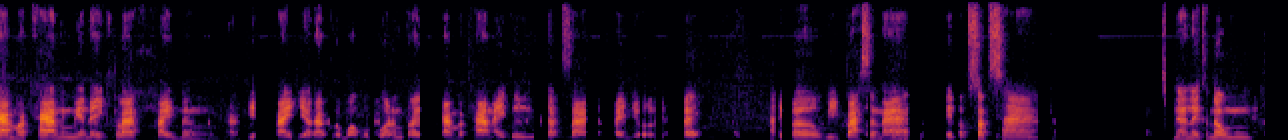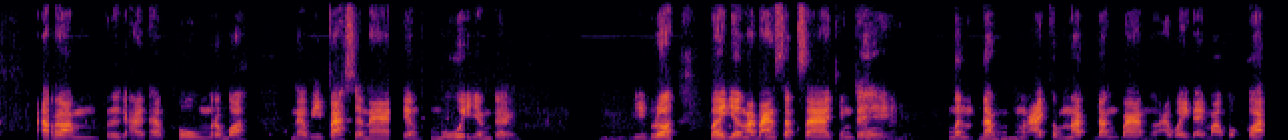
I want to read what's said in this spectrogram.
កម្មដ្ឋាននឹងមានអីខ្លះហើយនឹងអធិស្ឋានចរិតរបស់បុគ្គលនឹងត្រូវកម្មដ្ឋានអីគឺសិក្សាតែយល់ចឹងទៅហើយបើវិបស្សនាគេលោកសិក្សានៅក្នុងអារម្មណ៍ឬក៏ហៅថាភូមិរបស់នៅវិបស្សនាទាំង6ចឹងទៅ ពីព្រោះបើយើងអាចបានសិក្សាចឹងទេមិនដឹងមិនអាចកំណត់ដឹងបានអ្វីដែលមកប្រកប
